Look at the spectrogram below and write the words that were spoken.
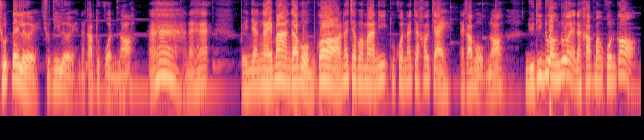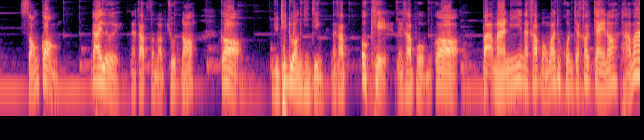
ชุดได้เลยชุดนี้เลยนะครับทุกคนเนาะอ่านะฮะเป็นยังไงบ้างครับผมก็น่าจะประมาณนี้ทุกคนน่าจะเข้าใจนะครับผมเนาะอยู่ที่ดวงด้วยนะครับ บางคนก็ 2 กล่องได้เลยนะครับสำหรับชุดเนาะก็ อยู่ที่ดวงจริง ๆ นะครับ โอเคนะครับผมก็ประมาณนี้นะครับหวังว่าทุกคนจะเข้าใจเนาะถามว่า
